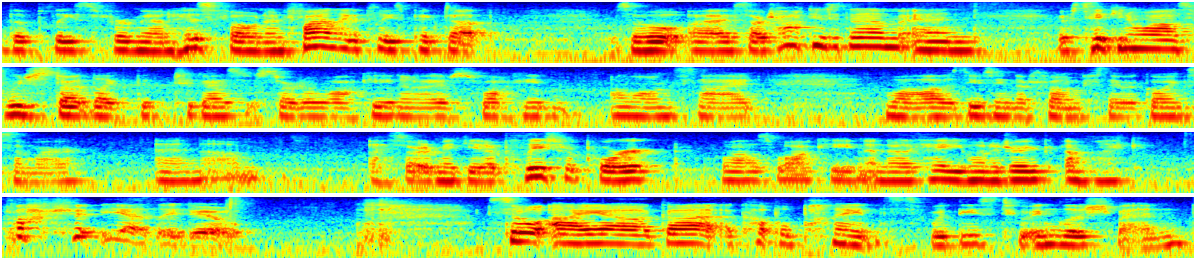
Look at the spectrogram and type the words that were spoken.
the police for me on his phone and finally the police picked up. So I started talking to them and it was taking a while so we just started like the two guys started walking and I was walking alongside while I was using their phone because they were going somewhere. And um, I started making a police report while I was walking and they're like hey you want a drink I'm like fuck it yes I do so I uh, got a couple pints with these two Englishmen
